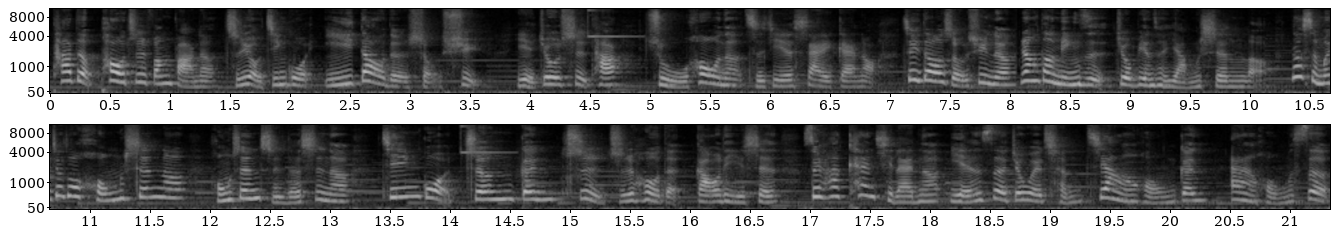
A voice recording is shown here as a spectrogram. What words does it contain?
它的泡制方法呢，只有经过一道的手续。也就是它煮后呢，直接晒干哦。这道手续呢，让它的名字就变成洋参了。那什么叫做红参呢？红参指的是呢，经过蒸跟制之后的高丽参，所以它看起来呢，颜色就会呈酱红跟暗红色。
